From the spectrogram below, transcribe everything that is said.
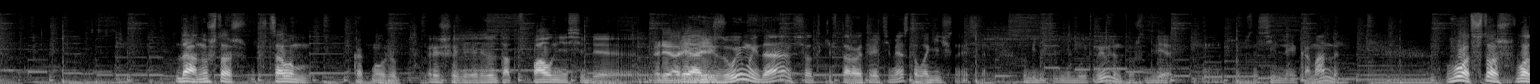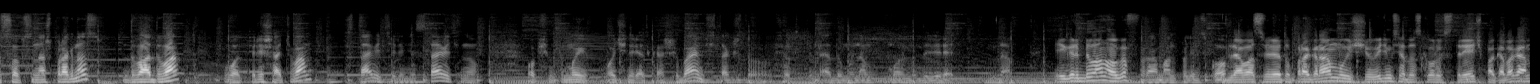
Да, ну что ж, в целом, как мы уже решили, результат вполне себе Реальный. реализуемый, да. Все-таки второе, третье место логично, если победитель не будет выявлен, потому что две, ну, собственно, сильные команды. Вот, что ж, вот, собственно, наш прогноз. 2-2. Вот, решать вам, ставить или не ставить. Ну, в общем-то, мы очень редко ошибаемся, так что все-таки, я думаю, нам можно доверять. Да. Игорь Белоногов. Роман Полинсков. Для вас вели эту программу. Еще увидимся. До скорых встреч. Пока-пока.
